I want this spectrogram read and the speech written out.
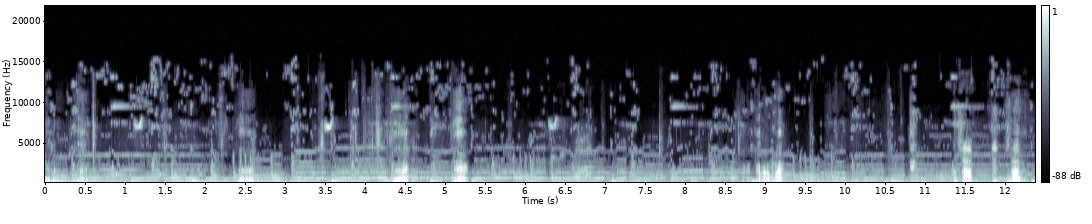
Serak-serak. Zigzag. Zigzag. Zigzag. Karena satu satu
